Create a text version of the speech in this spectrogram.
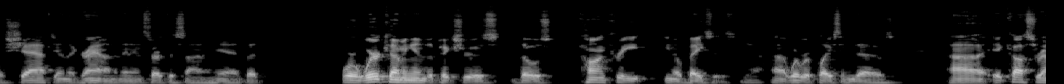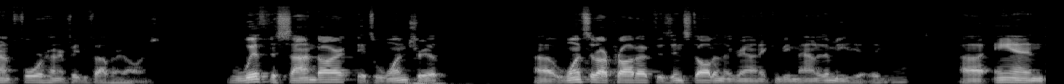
a shaft in the ground and then insert the sign in. But where we're coming into the picture is those concrete, you know, bases. Yeah. Uh, we're replacing those. Uh, it costs around $450, With the sign dart, it's one trip. Uh, once that our product is installed in the ground, it can be mounted immediately. Uh, and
